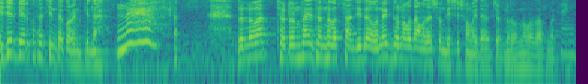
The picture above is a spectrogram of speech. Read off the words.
নিজের বিয়ের কথা চিন্তা করেন কিনা? না ধন্যবাদ ছোটন ভাই ধন্যবাদ সানজিদা অনেক ধন্যবাদ আমাদের সঙ্গে সে সময় দেওয়ার জন্য। ধন্যবাদ আপনাকে। থ্যাংক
